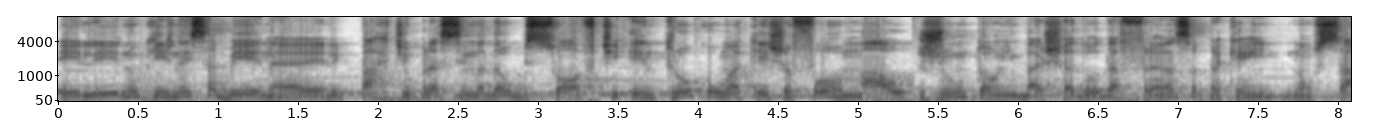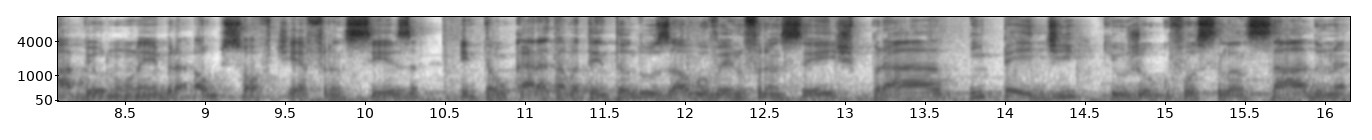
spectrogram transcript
ele não quis nem saber, né? Ele partiu para cima da Ubisoft, entrou com uma queixa formal junto ao embaixador da França, para quem não sabe ou não lembra, a Ubisoft é francesa, então o cara tava tentando usar o governo francês para impedir que o jogo fosse lançado, né?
